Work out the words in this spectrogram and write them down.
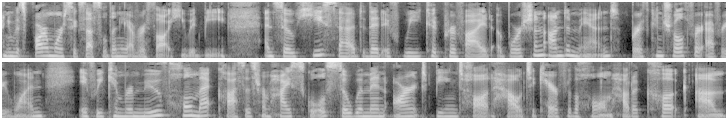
he was far more successful than he ever thought he would be. And so he said that if we could provide abortion on demand, birth control for everyone, if we can remove home ec classes from high schools so women aren't being taught how to care for the home, how to cook, um,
